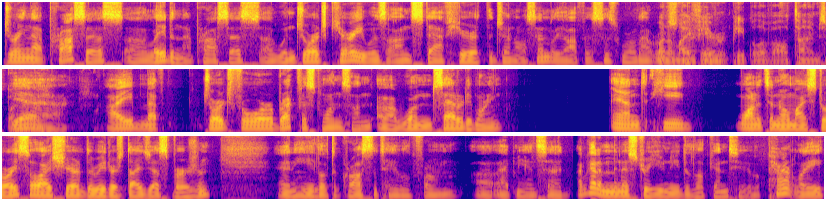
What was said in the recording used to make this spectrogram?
During that process, uh, late in that process, uh, when George Carey was on staff here at the General Assembly office as World Outreach One of my Director, favorite people of all times, by yeah, the way. I met George for breakfast once on uh, one Saturday morning, and he wanted to know my story, so I shared the Reader's Digest version and he looked across the table from uh, at me and said, "I've got a ministry you need to look into." Apparently,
